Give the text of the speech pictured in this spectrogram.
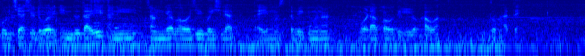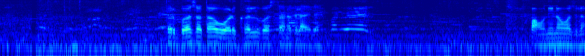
पुढच्या सीटवर इंदुताई आणि चांगल्या भावाची बैसल्यात. ताई मस्तपैकी म्हणा वडापाव दिलेलो खावा तो खाते तर बस आता वडखल बस स्थानकला आले पाहुणे नऊ वाजलं.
